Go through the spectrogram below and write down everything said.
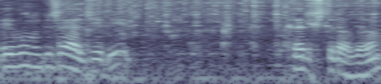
Ve bunu güzelce bir karıştıralım.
